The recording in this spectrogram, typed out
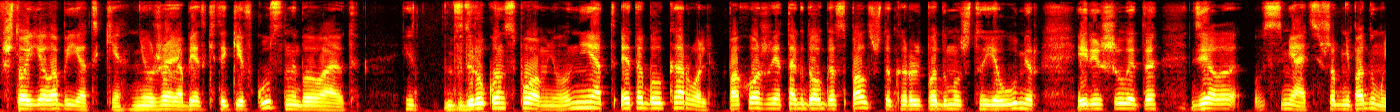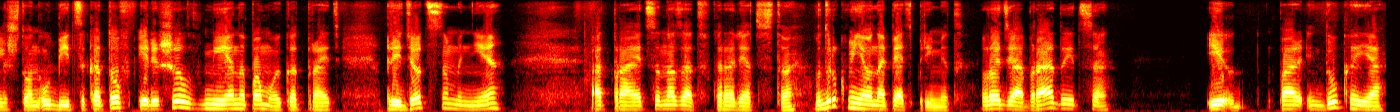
что ел объедки? Неужели объедки такие вкусные бывают? Вдруг он вспомнил. Нет, это был король. Похоже, я так долго спал, что король подумал, что я умер, и решил это дело смять, чтобы не подумали, что он убийца котов, и решил меня на помойку отправить. Придется мне отправиться назад в королевство. Вдруг меня он опять примет. Вроде обрадуется. И пойду-ка я.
